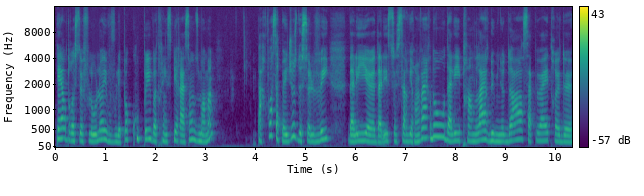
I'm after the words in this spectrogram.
perdre ce flow-là et vous ne voulez pas couper votre inspiration du moment, Parfois, ça peut être juste de se lever, d'aller euh, d'aller se servir un verre d'eau, d'aller prendre l'air deux minutes dehors. Ça peut être de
